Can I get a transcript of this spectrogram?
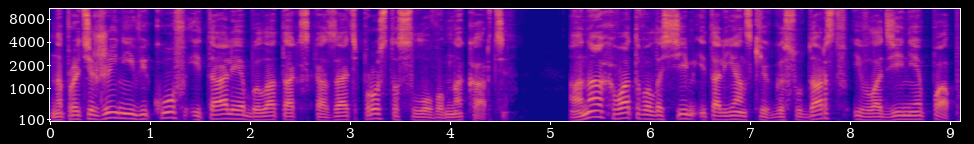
На протяжении веков Италия была, так сказать, просто словом на карте. Она охватывала семь итальянских государств и владения пап,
